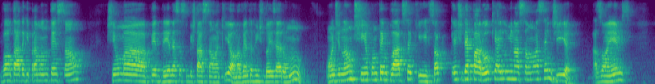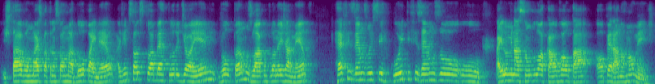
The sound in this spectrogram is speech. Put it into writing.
voltado aqui para manutenção. Tinha uma PD nessa subestação aqui, ó, 902201, onde não tinha contemplado isso aqui. Só que a gente deparou que a iluminação não acendia. As OMs estavam mais para transformador, painel. A gente solicitou a abertura de OM, voltamos lá com o planejamento, refizemos o circuito e fizemos o, o, a iluminação do local voltar a operar normalmente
